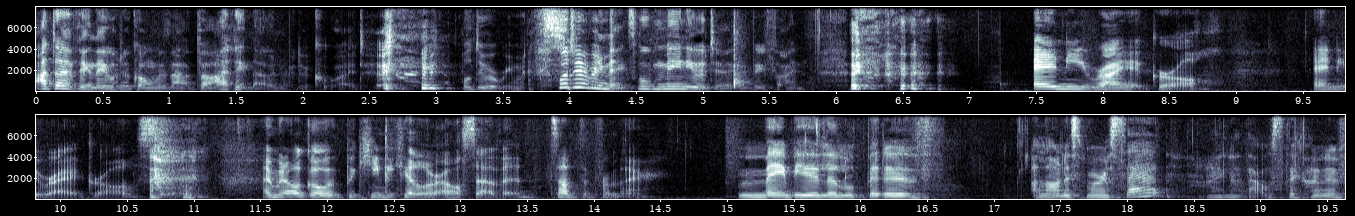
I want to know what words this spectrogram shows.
I don't think they would have gone with that, but I think that would have been a cool idea. We'll do a remix. we'll do a remix. Well, me and you will do it. It'll be fine. Any Riot Girl. Any Riot Girl. So, I mean, I'll go with Bikini Killer L7. Something from there. Maybe a little bit of Alanis Morissette. I know that was the kind of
